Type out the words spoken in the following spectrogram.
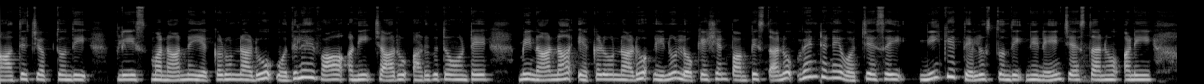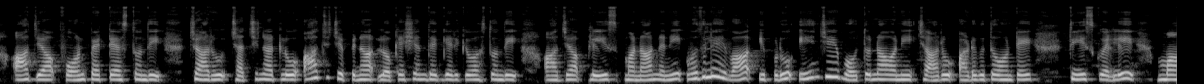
ఆద్య చెప్తుంది. ప్లీజ్ మా నాన్న ఎక్కడున్నాడు? వదిలేవా? అని చారు అడుగుతూ ఉంటే మీ నాన్న ఎక్కడున్నాడో నేను లొకేషన్ పంపిస్తాను. వెంటనే వచ్చేసి నీకే తెలుస్తుంది నేనేం చేస్తాను అని ఆద్య ఫోన్ పెట్టేస్తుంది. చారు చచ్చినట్లు ఆద్య చెప్పిన లొకేషన్ దగ్గరికి వస్తుంది. ఆద్య ప్లీజ్ మా నాన్నని వదిలేవా? ఇప్పుడు ఏం చేయబోతున్నావని చారు అడుగుతూ ఉంటే తీసుకువెళ్ళి మా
